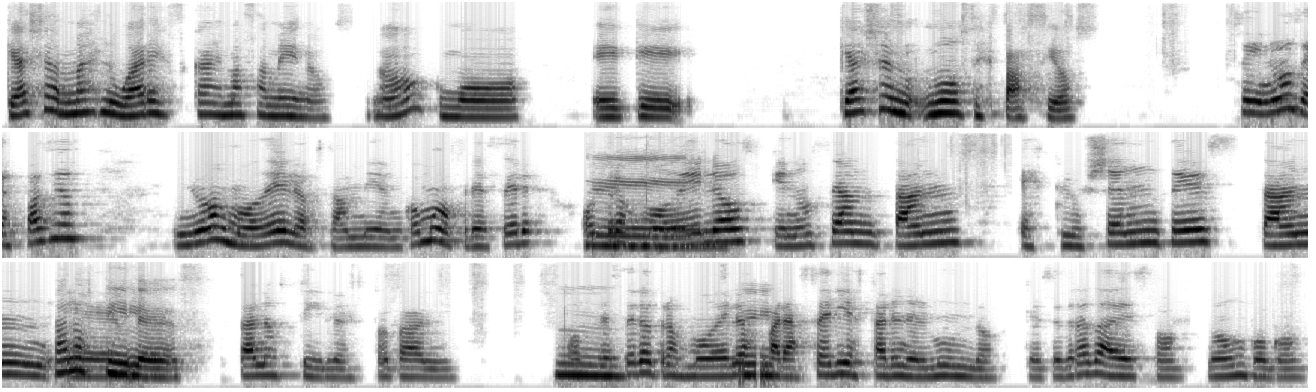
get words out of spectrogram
que haya más lugares cada vez más a menos, ¿no? Como eh, que, que haya nuevos espacios. Sí, nuevos espacios y nuevos modelos también, cómo ofrecer otros modelos que no sean tan excluyentes, tan... Tan eh, hostiles. Tan hostiles, total. Mm. Ofrecer otros modelos para ser y estar en el mundo, que se trata de eso, ¿no? Un poco.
